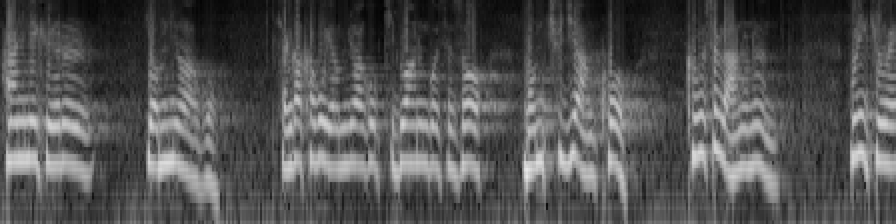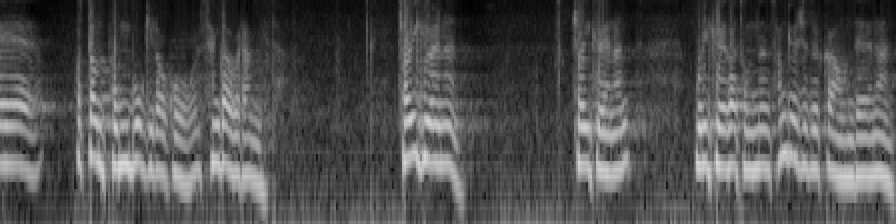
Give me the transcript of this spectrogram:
하나님의 교회를 염려하고 생각하고 염려하고 기도하는 것에서 멈추지 않고 그것을 나누는 우리 교회의 어떤 본복이라고 생각을 합니다. 저희 교회는 저희 교회는 우리 교회가 돕는 선교지들 가운데는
